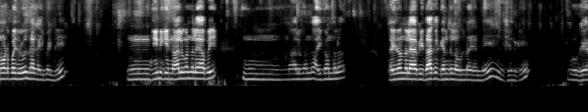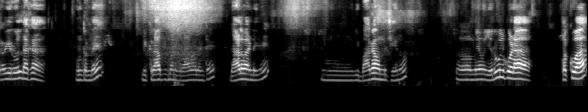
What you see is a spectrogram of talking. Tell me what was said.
నూట పది రోజుల దాకా అయిపోయింది. దీనికి నాలుగు వందల యాభై నాలుగు వందల ఐదు వందలు ఐదు వందల యాభై దాకా గింజలు ఉన్నాయండి ఈ చేనుకి. ఒక ఇరవై రోజుల దాకా ఉంటుంది. ఈ క్రాప్ మనకు రావాలంటే దాళవాండి ఇది. ఇది బాగా ఉంది చేను. మేము ఎరువులు కూడా తక్కువ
